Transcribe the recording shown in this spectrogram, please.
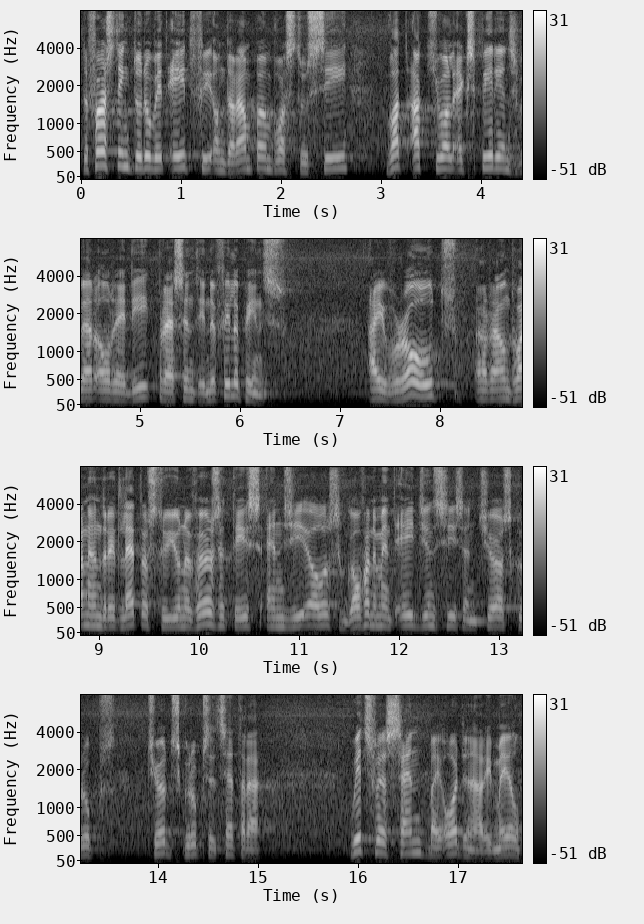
The first thing to do with AIDFI on the ram pump was to see what actual experience were already present in the Philippines. I wrote around 100 letters to universities, NGOs, government agencies, and church groups, church groups, etc., which were sent by ordinary mail.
